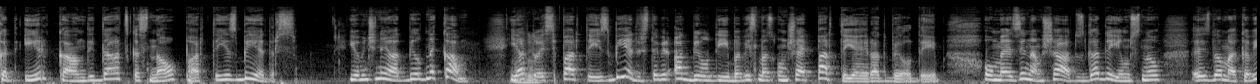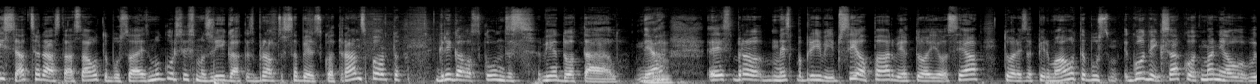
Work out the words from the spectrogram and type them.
kad ir kandidāts, kas nav partijas biedrs jo viņš neatbild nekam. Ja mm -hmm. tu esi partijas biedrs, tev ir atbildība vismaz, un šai partijai ir atbildība. Un mēs zinām šādus gadījumus. Nu, es domāju, ka visi atcerās tās autobusu aizmugures, vismaz Rīgā, kas brauc ar sabiedrisko transportu, Grigalas kundzes viedo tēlu. Ja? Mm -hmm. Es brau, mēs pa brīvības ielu pārvietojos, ja? toreiz ar pirmo autobusu. Godīgi sakot, man jau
